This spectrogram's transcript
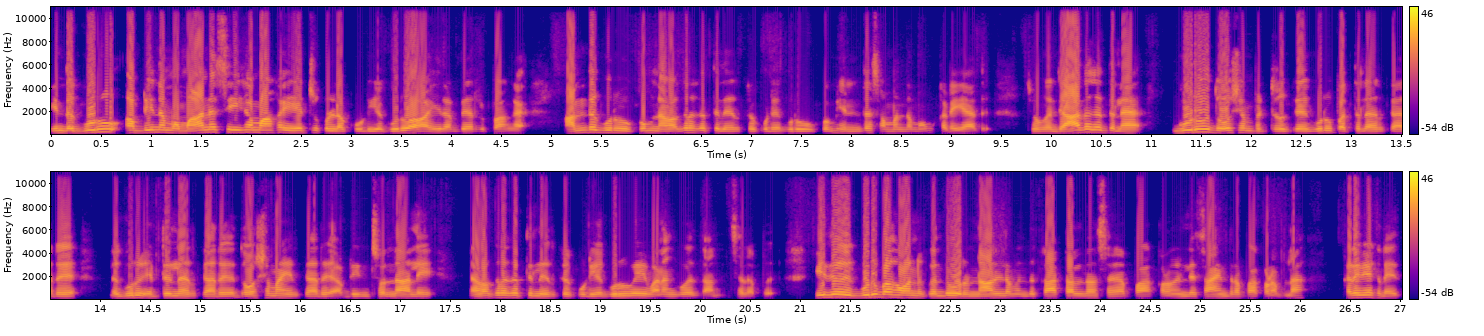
இந்த குரு அப்படின்னு நம்ம மானசீகமாக ஏற்றுக்கொள்ளக்கூடிய குரு ஆயிரம் பேர் இருப்பாங்க. அந்த குருவுக்கும் நவகிரகத்தில் இருக்கக்கூடிய குருவுக்கும் எந்த சம்பந்தமும் கிடையாது. ஸோ உங்கள் ஜாதகத்தில் குரு தோஷம் பெற்றிருக்கு குரு பத்துல இருக்காரு இல்ல குரு எட்டுல இருக்காரு தோஷமா இருக்காரு அப்படின்னு சொன்னாலே நவக்கிரகத்தில் இருக்கக்கூடிய குருவை வணங்குவது தான் சிறப்பு. இது குரு பகவானுக்கு வந்து ஒரு நாள்ல வந்து காட்டால் தான் ச- பார்க்கணும் இல்லை சாயந்தரம் பார்க்கணும் அப்படிலாம் கிடையவே கிடையாது.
